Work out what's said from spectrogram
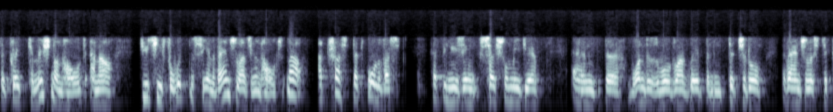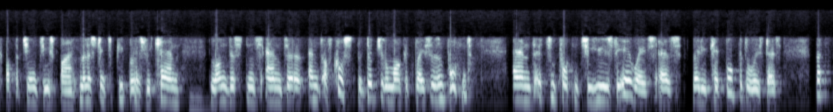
the Great Commission on hold, and our duty for witnessing and evangelizing on hold. Now, I trust that all of us have been using social media and the wonders of the World Wide Web and digital evangelistic opportunities by ministering to people as we can, mm. long distance, and uh, and of course the digital marketplace is important, and it's important to use the airwaves as Radio K Pulpit always does, but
